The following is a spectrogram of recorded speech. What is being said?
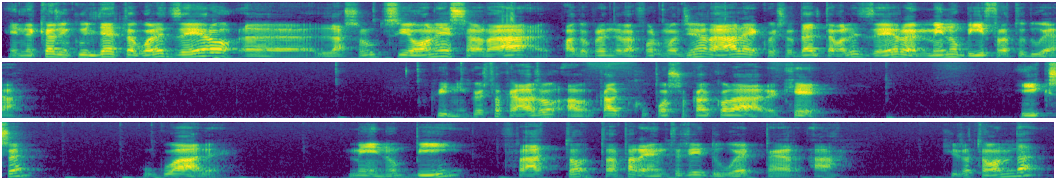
E nel caso in cui il delta è uguale a 0 eh, la soluzione sarà, vado a prendere la formula generale, questo delta vale 0 è meno b fratto 2a quindi in questo caso posso calcolare che x uguale meno b fratto tra parentesi 2 per a. Chiusa tonda.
